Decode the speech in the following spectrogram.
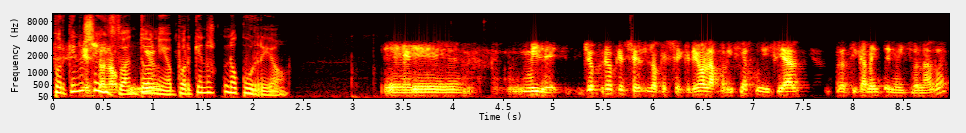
¿Por qué no se hizo, Antonio? ¿Por qué no, ocurrió? Eh, mire, yo creo que lo que se creó, la policía judicial prácticamente no hizo nada,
